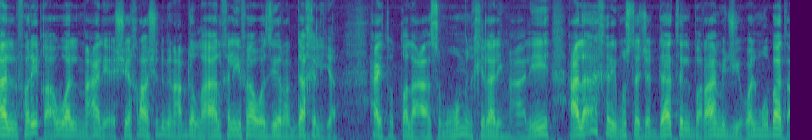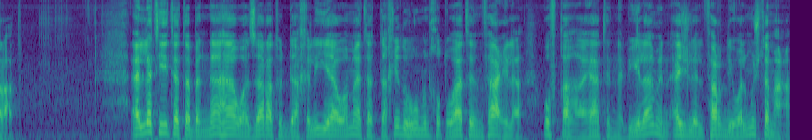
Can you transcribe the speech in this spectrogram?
الفريق أول معالي الشيخ راشد بن عبد الله آل خليفة وزير الداخلية حيث اطلع سموه من خلال معاليه على آخر مستجدات البرامج والمبادرات التي تتبناها وزارة الداخلية وما تتخذه من خطوات فاعلة وفق غايات نبيلة من أجل الفرد والمجتمع.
